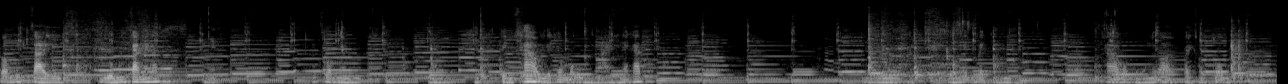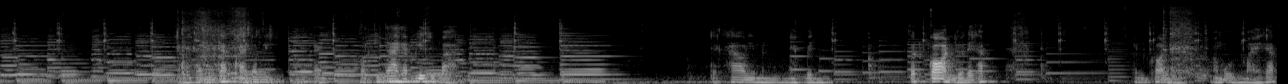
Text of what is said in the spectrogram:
ก็มีไก่อยู่เหมือนกันนะครับเนี่ยข้าวต้มยังเป็นข้าวอยู่ต้องมาอุ่นใหม่นะครับยังไม่ไม่ทำข้าวก็หุงแล้วก็ไปข้าวต้มขายก็มีครับขายก็มีขายพอกิน ได้ครับยี่สิบบาท แต่ข้าวนี่มันยังเป็นก้อนๆอยู่นะครับก้อนๆอยเอามาอุ่นใหม่ครับ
